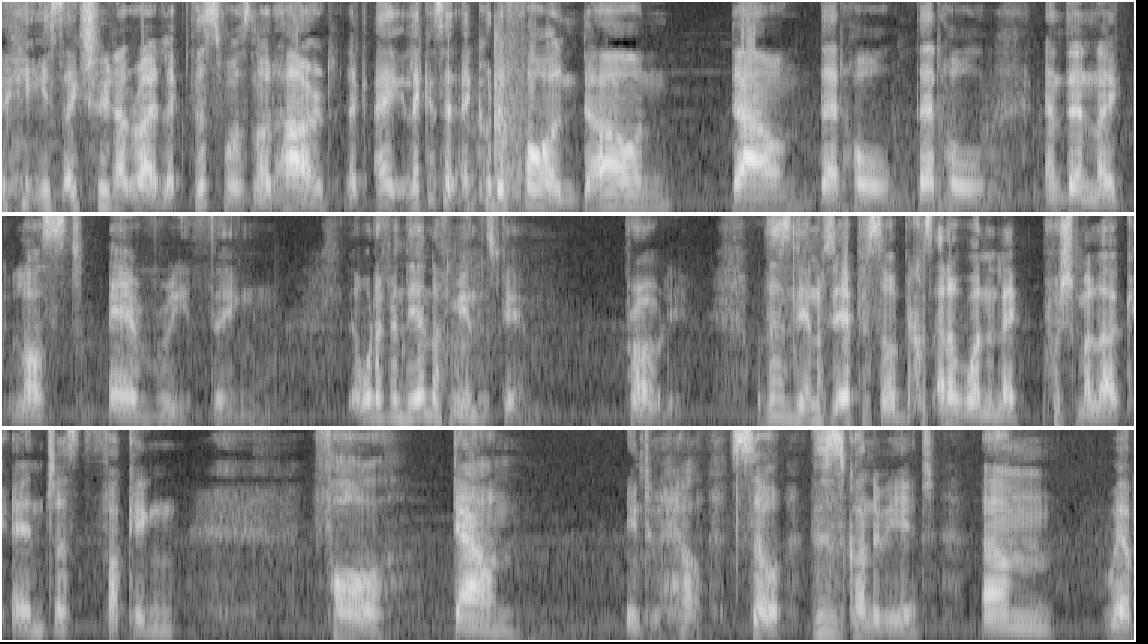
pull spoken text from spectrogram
he is actually not right. Like this was not hard. Like I, like I said, I could have fallen down, down that hole, that hole, and then like lost everything. That would have been the end of me in this game, probably. But this is the end of the episode because I don't want to like push my luck and just fucking fall down into hell. So this is gonna be it. Um, we're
